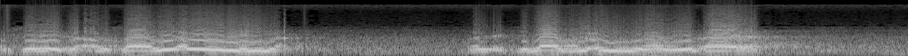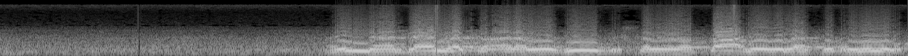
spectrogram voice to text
أو سرية الأنصار أو غيرهما. فالاعتبار بعلم هذه الآية فإنها دالة على وجوب السمع والطاعة لولاة الأمور.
